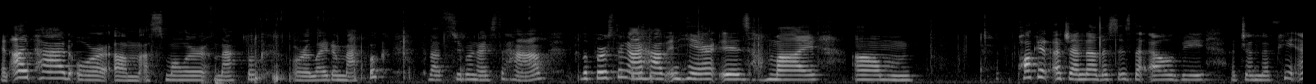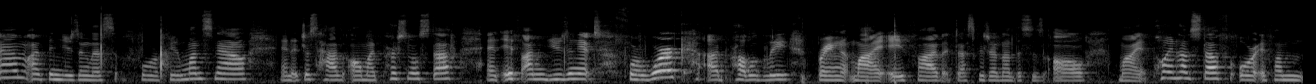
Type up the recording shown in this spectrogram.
an iPad or um, a smaller MacBook or a lighter MacBook. So that's super nice to have. So the first thing I have in here is my um, pocket agenda. This is the LV Agenda PM. I've been using this for a few months now and it just has all my personal stuff. And if I'm using it for work, I'd probably bring my A5 desk agenda. This is all my Poi & Hun stuff or if I'm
